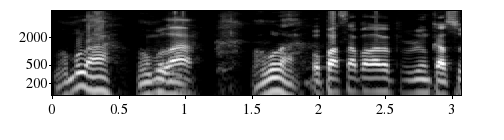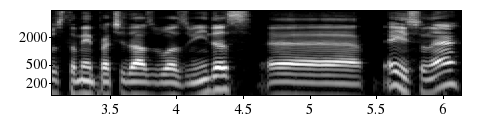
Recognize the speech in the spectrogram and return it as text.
Vamos lá. Vamos, vamos lá. lá. Vamos lá. Vou passar a palavra para o Bruno Cassus também para te dar as boas-vindas. É... é, isso, né?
